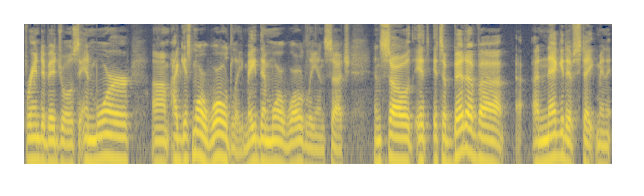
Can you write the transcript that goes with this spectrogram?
for individuals and more, um, I guess, more worldly, made them more worldly and such. And so it, it's a bit of a, a negative statement,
